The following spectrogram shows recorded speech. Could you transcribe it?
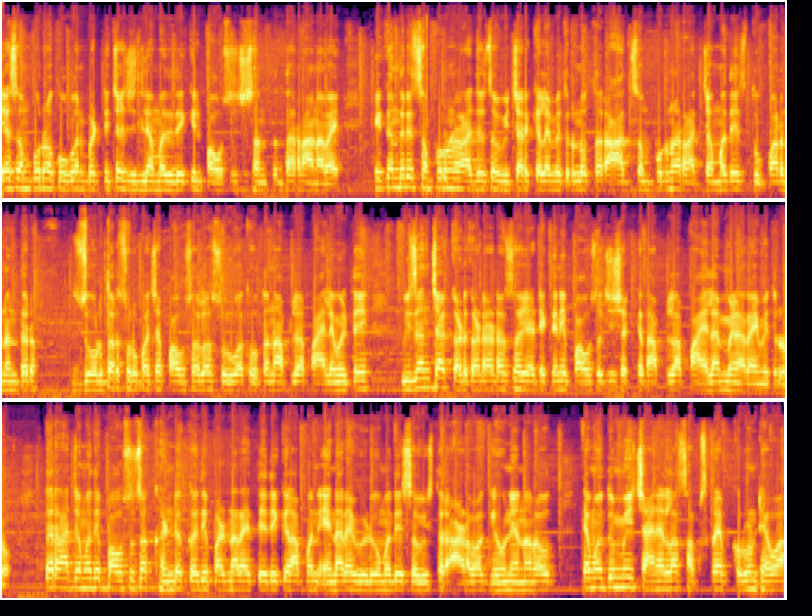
या संपूर्ण कोकणपट्टीच्या जिल्ह्यामध्ये देखील पावसाची संततधार राहणार आहे. एकंदरीत संपूर्ण राज्याचा विचार केला मित्रांनो तर आज संपूर्ण राज्यामध्येच दुपारनंतर जोरदार स्वरूपाच्या पावसाला सुरुवात होताना आपल्याला पाहायला मिळते. विजांच्या कडकडाटासह या ठिकाणी पावसाची शक्यता आपल्याला पाहायला मिळणार आहे मित्रांनो. तर राज्यामध्ये पावसाचा खंड कधी पडणार आहे ते देखील आपण येणाऱ्या व्हिडिओमध्ये सविस्तर आढावा घेऊन येणार आहोत. त्यामुळे तुम्ही चॅनलला सबस्क्राईब करून ठेवा.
